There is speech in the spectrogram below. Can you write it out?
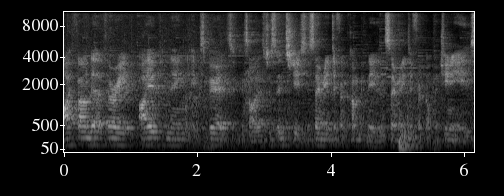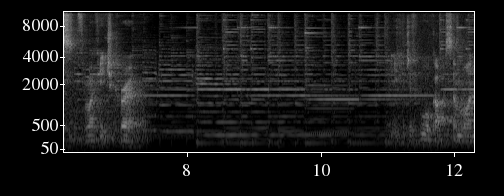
I found it a very eye-opening experience because I was just introduced to so many different companies and so many different opportunities for my future career. You could just walk up to someone,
